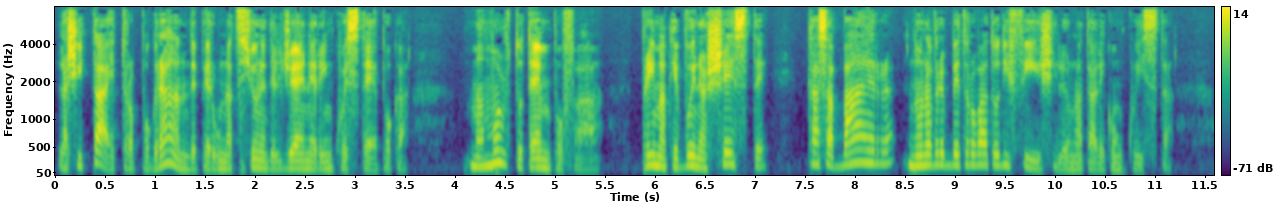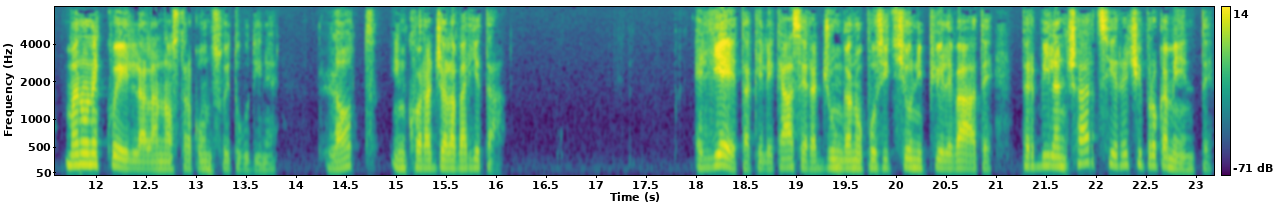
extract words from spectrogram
La città è troppo grande per un'azione del genere in quest'epoca, ma molto tempo fa, prima che voi nasceste, casa Baer non avrebbe trovato difficile una tale conquista. Ma non è quella la nostra consuetudine. Lot incoraggia la varietà. È lieta che le case raggiungano posizioni più elevate per bilanciarsi reciprocamente,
